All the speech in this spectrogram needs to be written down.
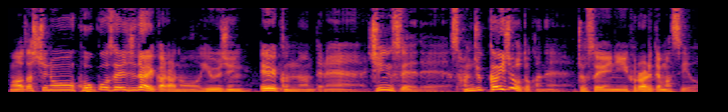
まあ、私の高校生時代からの友人 A 君なんてね、人生で30回以上とかね、女性に振られてますよ。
